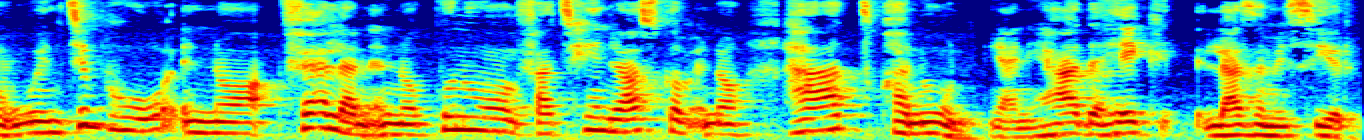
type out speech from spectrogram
وانتبهوا إنه فعلا إنه كونوا فاتحين راسكم إنه هاد قانون يعني هذا هيك لازم يصير.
